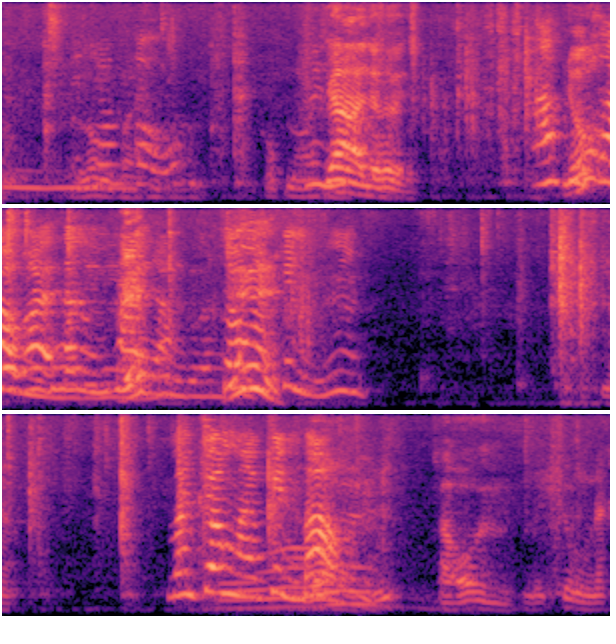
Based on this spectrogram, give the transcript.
มมีลงช่องไปโตกบน้อยย่าเลยเอ้าเข้าไว้ถ้าลุงไปล่ะจ้องกินมันจ้องมากินเบ้า เสาอื่นไม่ชุ่มนะ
